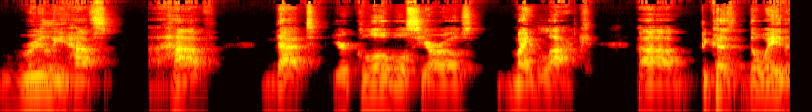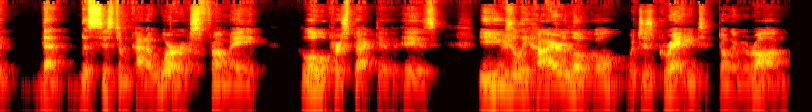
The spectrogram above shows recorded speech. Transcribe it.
really have have that your global CROs might lack uh, because the way that that the system kind of works from a global perspective is you usually hire local, which is great. Don't get me wrong,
